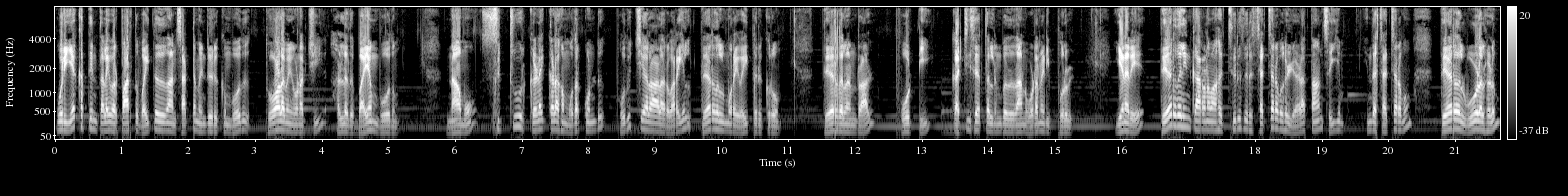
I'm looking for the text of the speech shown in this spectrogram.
ஒரு இயக்கத்தின் தலைவர் பார்த்து வைத்ததுதான் சட்டம் என்று இருக்கும்போது தோழமை உணர்ச்சி அல்லது பயம் போதும். நாமோ சிற்றூர் கிளைக்கழகம் முதற்கொண்டு பொதுச் செயலாளர் வரையில் தேர்தல் முறை வைத்திருக்கிறோம். தேர்தல் என்றால் போட்டி கட்சி சேர்த்தல் என்பதுதான் உடனடி பொருள். எனவே தேர்தலின் காரணமாக சிறு சிறு சச்சரவுகள் எழத்தான் செய்யும். இந்த சச்சரவும் தேர்தல் ஊழல்களும்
